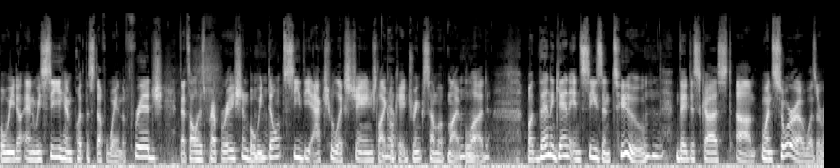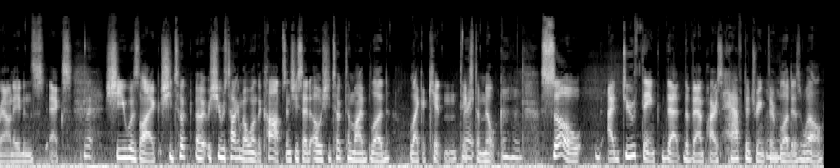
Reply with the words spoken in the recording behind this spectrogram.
but we don't, and we see him put the stuff away in the fridge. That's all his preparation, but we don't see the actual exchange. Like, No. okay, drink some of my blood. But then again, in season 2 they discussed um, when Suren was around Aiden's ex. Right. She was like, she took, uh, she was talking about one of the cops, and she said, "Oh, she took to my blood like a kitten takes Right. to milk." So I do think that the vampires have to drink their blood as well.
